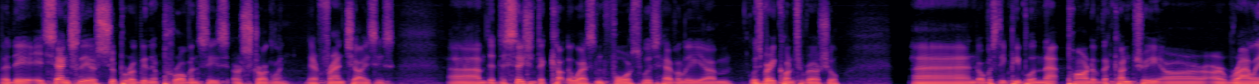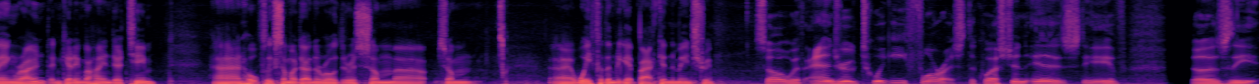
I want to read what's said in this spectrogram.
but they essentially are Super Rugby in their provinces are struggling. Their franchises. Um, the decision to cut the Western Force was heavily um, was very controversial, and obviously people in that part of the country are are rallying round and getting behind their team, and hopefully somewhere down the road there is some uh, some uh, way for them to get back in the mainstream. So, with Andrew Twiggy Forrest, the question is, Steve, does the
